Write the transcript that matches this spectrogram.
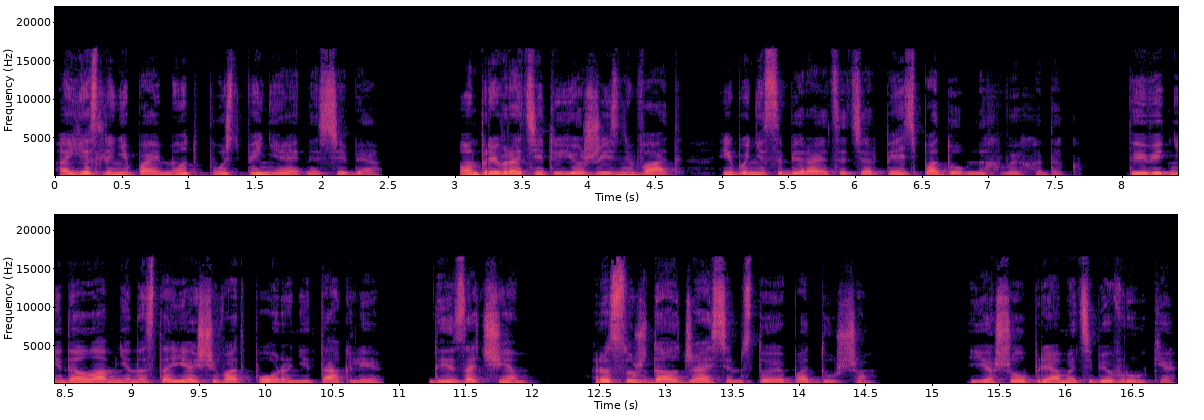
а если не поймет, пусть пеняет на себя. Он превратит ее жизнь в ад, ибо не собирается терпеть подобных выходок. «Ты ведь не дала мне настоящего отпора, не так ли? Да и зачем?» – рассуждал Джасим, стоя под душем. «Я шел прямо тебе в руки.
